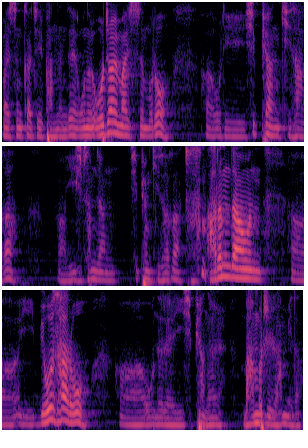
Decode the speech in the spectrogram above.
말씀까지 봤는데 오늘 5절 말씀으로 어, 우리 시편 기사가 어, 23장 시편 기사가 참 아름다운 어, 이 묘사로 어, 오늘의 이 시편을 마무리를 합니다.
